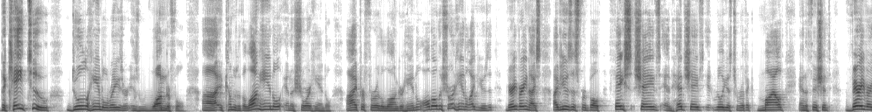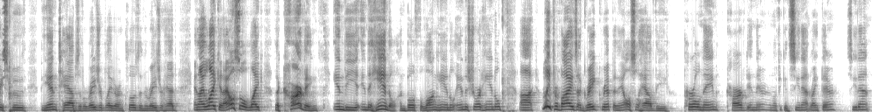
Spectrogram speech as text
The K2 dual handle razor is wonderful. Uh, it comes with a long handle and a short handle. I prefer the longer handle, although the short handle, I've used it. Very, very nice. I've used this for both face shaves and head shaves. It really is terrific, mild and efficient, very, very smooth. The end tabs of a razor blade are enclosed in the razor head, and I like it. I also like the carving in the in the handle on both the long handle and the short handle. Uh, really provides a great grip, and they also have the Pearl name carved in there. I don't know if you can see that right there. See that?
